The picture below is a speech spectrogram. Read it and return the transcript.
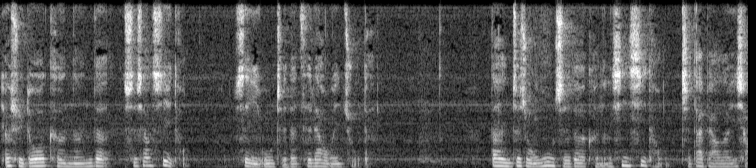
有许多可能的实相系统是以物质的资料为主的，但这种物质的可能性系统只代表了一小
